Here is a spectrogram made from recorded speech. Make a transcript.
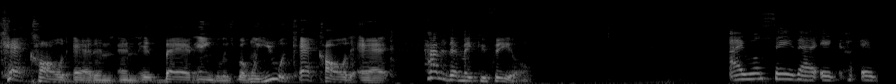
catcalled at, and, and it's bad English, but when you were catcalled at, how did that make you feel? I will say that it, it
